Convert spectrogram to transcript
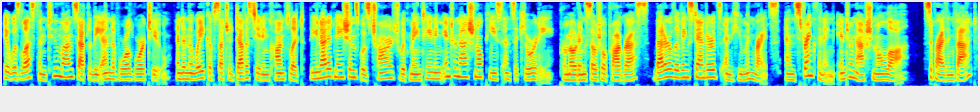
It was less than two months after the end of World War II, and in the wake of such a devastating conflict, the United Nations was charged with maintaining international peace and security, promoting social progress, better living standards and human rights, and strengthening international law. Surprising fact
